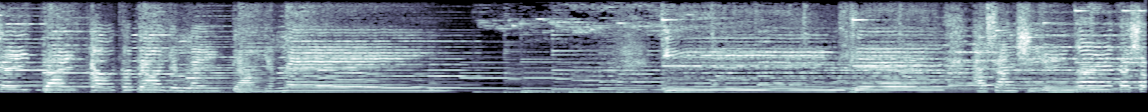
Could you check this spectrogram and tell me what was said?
谁在偷偷掉眼泪掉眼泪？阴天好像是婴儿在生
